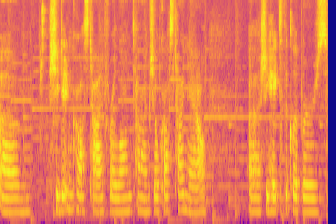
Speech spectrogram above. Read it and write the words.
um, she didn't cross tie for a long time. She'll cross tie now. Uh, she hates the clippers.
